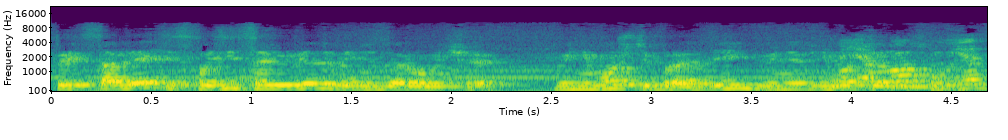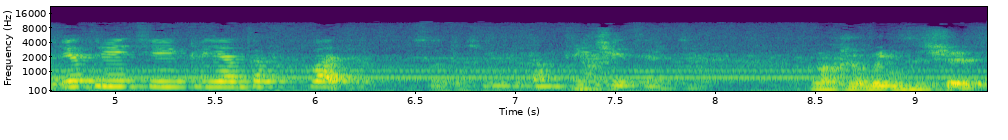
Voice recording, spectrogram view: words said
Представляете, с позиции аюрведа вы нездоровый человек. Вы не можете брать деньги, вы не, не ну, можете... Я могу, я две трети клиентов платят все-таки, там три четверти. Ну, же вы не защищаетесь,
